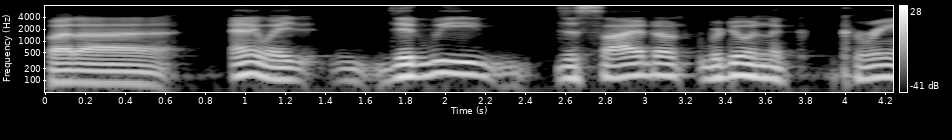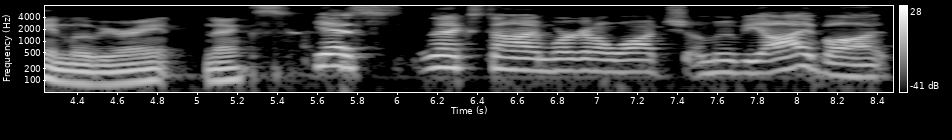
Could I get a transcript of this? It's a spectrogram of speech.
but uh anyway, did we decide on we're doing the Korean movie, right? Next? Yes, next time we're gonna watch a movie I bought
